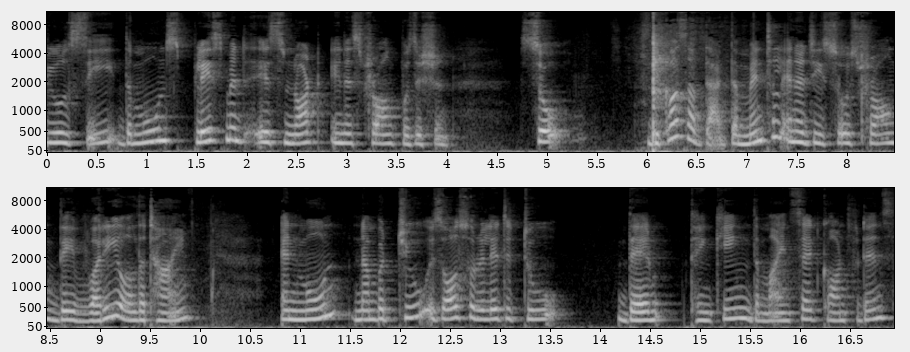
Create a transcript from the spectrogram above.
you will see the moon's placement is not in a strong position. So, because of that, the mental energy is so strong, they worry all the time. And moon, number two, is also related to their thinking, the mindset, confidence,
